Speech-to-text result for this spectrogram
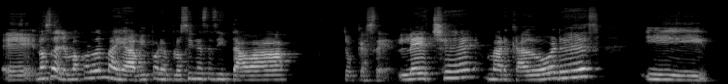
Eh, no sé, yo me acuerdo en Miami, por ejemplo, si necesitaba, yo qué sé, leche, marcadores y,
